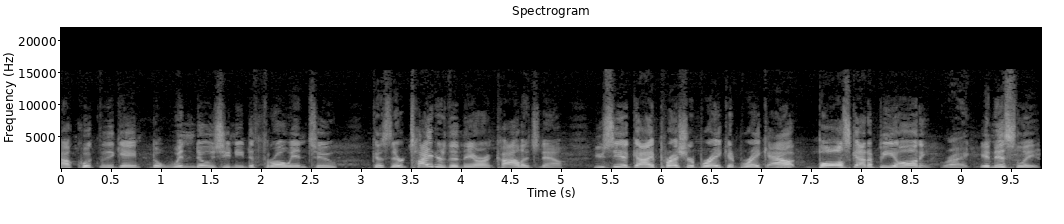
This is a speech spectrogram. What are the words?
how quickly the game, the windows you need to throw into because they're tighter than they are in college now. You see a guy pressure break and break out, ball's got to be on him. Right. In this league.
